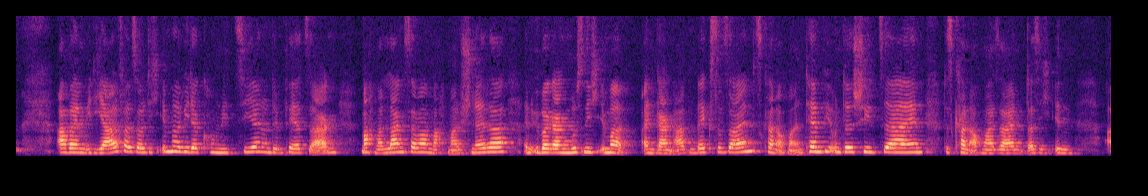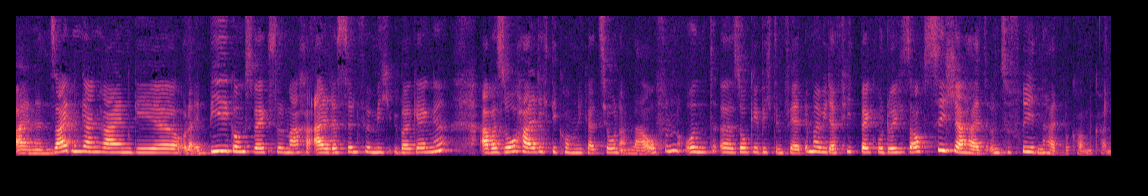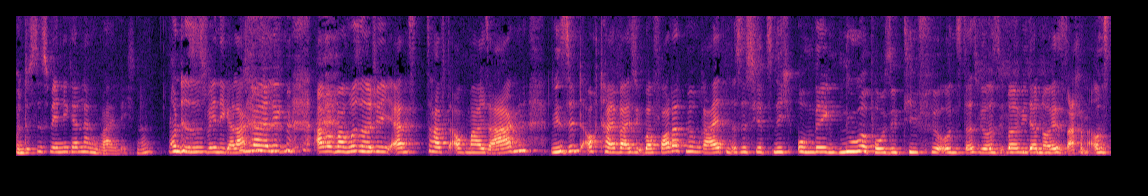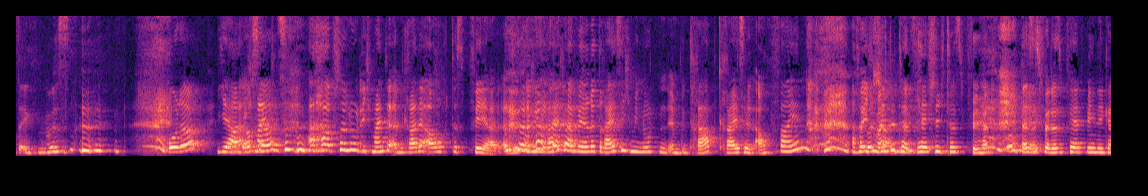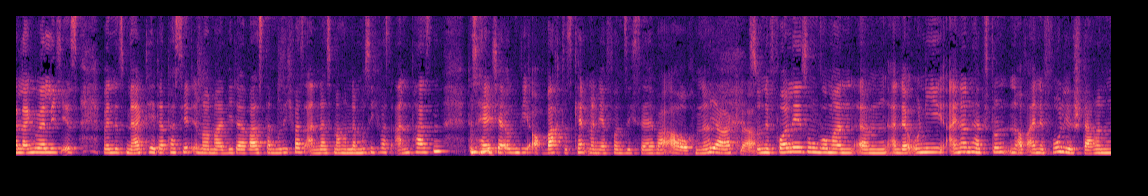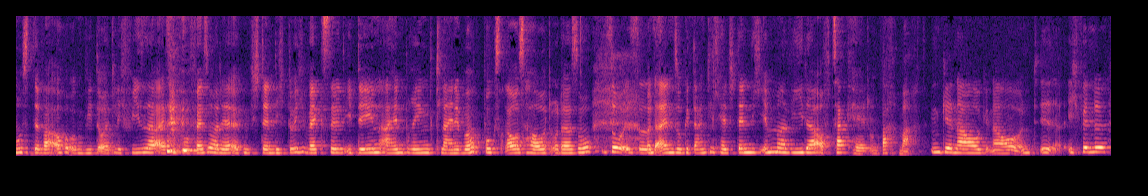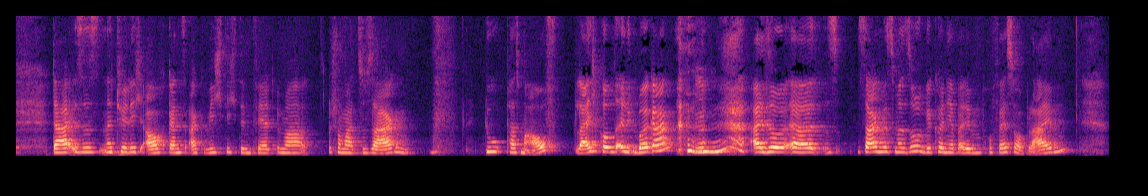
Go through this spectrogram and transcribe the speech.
Aber im Idealfall sollte ich immer wieder kommunizieren und dem Pferd sagen, mach mal langsamer, mach mal schneller. Ein Übergang muss nicht immer ein Gangartenwechsel sein. Das kann auch mal ein Tempi-Unterschied sein. Das kann auch mal sein, dass ich in einen Seitengang reingehe oder einen Biegungswechsel mache. All das sind für mich Übergänge. Aber so halte ich die Kommunikation am Laufen und äh, so gebe ich dem Pferd immer wieder Feedback, wodurch es auch Sicherheit und Zufriedenheit bekommen kann. Und es ist weniger langweilig, ne? Und es ist weniger langweilig. aber man muss natürlich ernsthaft auch mal sagen, wir sind auch teilweise überfordert mit dem Reiten. Es ist jetzt nicht unbedingt nur positiv für uns, dass wir uns immer wieder neue Sachen ausdenken müssen. Oder? Ja, ich meinte, absolut. Ich meinte ähm, gerade auch das Pferd. Also für den Reiter wäre 30 Minuten im Trabkreiseln auch fein. Aber ich meinte tatsächlich das Pferd. Okay. Dass es für das Pferd weniger langweilig ist, wenn es merkt, hey, da passiert immer mal wieder was, da muss ich was anders machen, da muss ich was anpassen. Das mhm. hält ja irgendwie auch wach. Das kennt man ja von sich selber auch. Ne? Ja, klar. So eine Vorlesung, wo man ähm, an der Uni eineinhalb Stunden auf eine Folie starren musste, war auch irgendwie deutlich fieser als ein Professor, der irgendwie ständig durchwechselt, Ideen einbringt, kleine Workbooks raushaut oder so. So ist es. Und einen so gedanklich halt ständig immer wieder auf Zack hält und wach macht. Genau, genau. Und äh, ich finde, da ist es natürlich auch ganz arg wichtig, dem Pferd immer schon mal zu sagen, du, pass mal auf, gleich kommt ein Übergang. Mhm. Also äh, sagen wir es mal so, wir können ja bei dem Professor bleiben.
